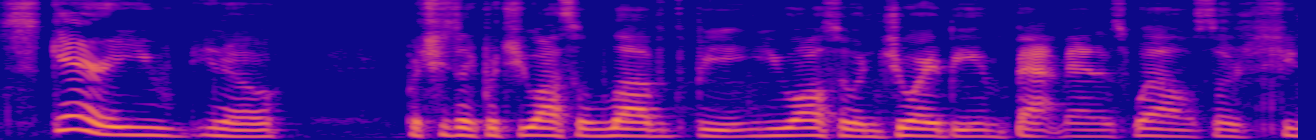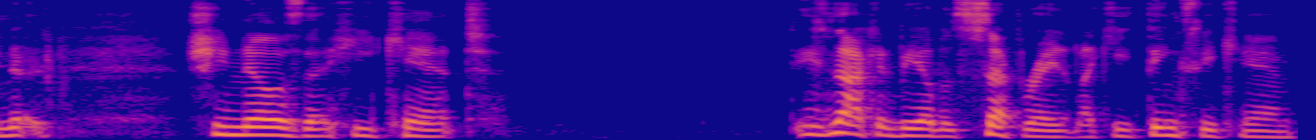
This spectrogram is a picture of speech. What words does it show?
scary, you you know. But she's like, but you also loved being, you also enjoy being Batman as well. So she she knows that he can't. He's not going to be able to separate it like he thinks he can.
